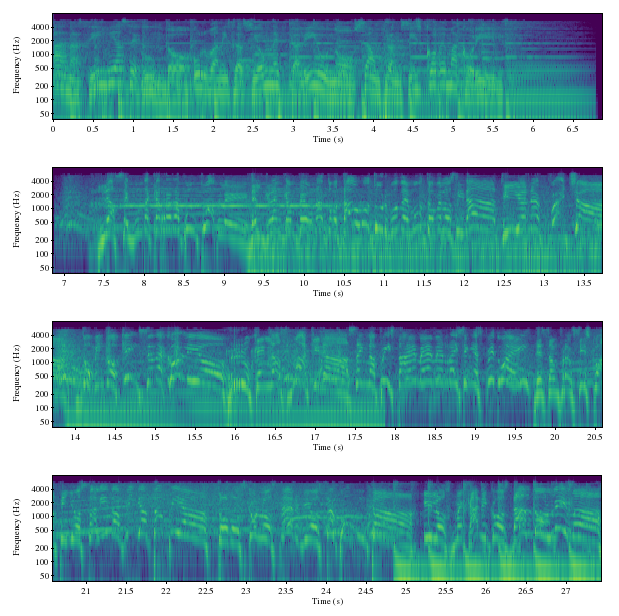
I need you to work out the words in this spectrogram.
Ana Silvia II, Urbanización Neftalí 1, San Francisco de Macorís. La segunda carrera puntuable del gran campeonato Tauro Turbo de moto velocidad tiene fecha. Domingo 15 de julio. Rugen las máquinas en la pista MM Racing Speedway de San Francisco Atillo, salida Villa Tapia. Todos con los nervios de punta. Y los mecánicos dando lima.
